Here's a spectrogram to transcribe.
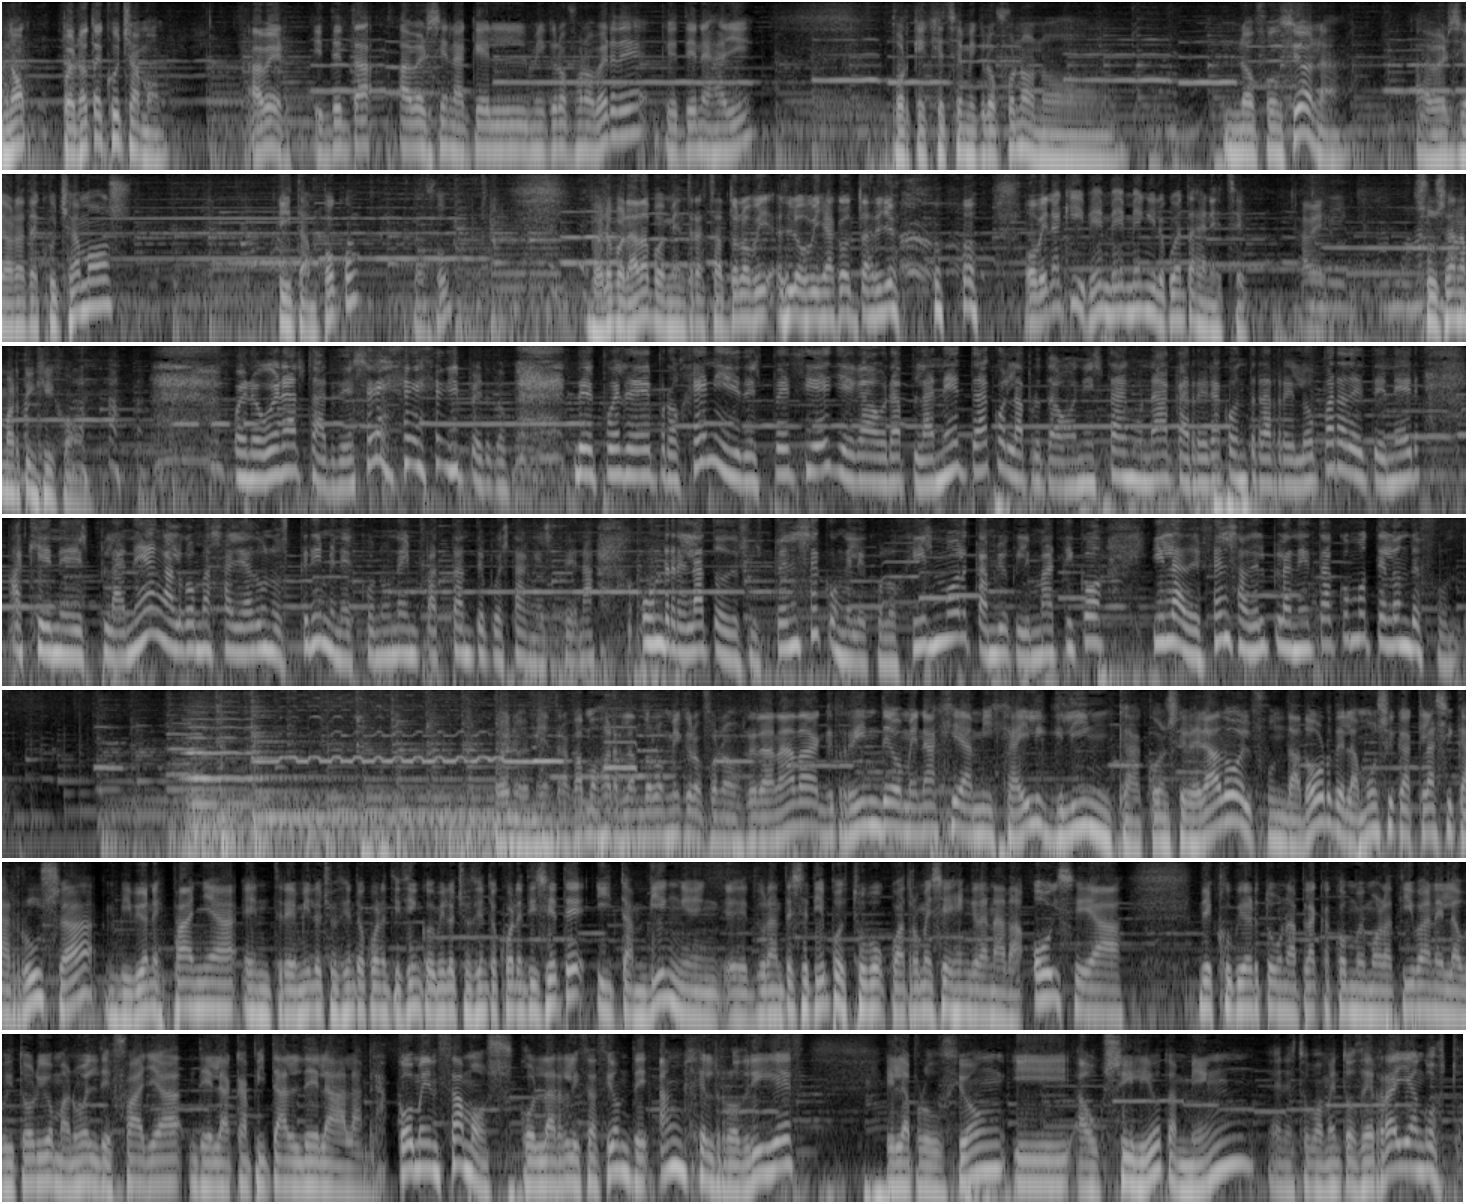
No, pues no te escuchamos. A ver, intenta a ver si en aquel micrófono verde que tienes allí, porque es que este micrófono no, no funciona. A ver si ahora te escuchamos. Y tampoco. Bueno, pues nada, pues mientras tanto lo voy, lo a contar yo. o ven aquí, ven, ven, ven y lo cuentas en este. A ver. Susana Martín Gijón. Bueno, buenas tardes, ¿eh? y perdón. Después de Progenie y de Especie, llega ahora Planeta con la protagonista en una carrera contrarreloj para detener a quienes planean algo más allá de unos crímenes con una impactante puesta en escena. Un relato de suspense con el ecologismo, el cambio climático y la defensa del planeta como telón de fondo. Bueno, mientras vamos arreglando los micrófonos, Granada rinde homenaje a Mikhail Glinka, considerado el fundador de la música clásica rusa. Vivió en España entre 1845 y 1847 y también eh, durante ese tiempo estuvo cuatro meses en Granada. Hoy se ha descubierto una placa conmemorativa en el Auditorio Manuel de Falla de la capital de la Alhambra. Comenzamos con la realización de Ángel Rodríguez en la producción y auxilio también en estos momentos de Ray Angosto.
